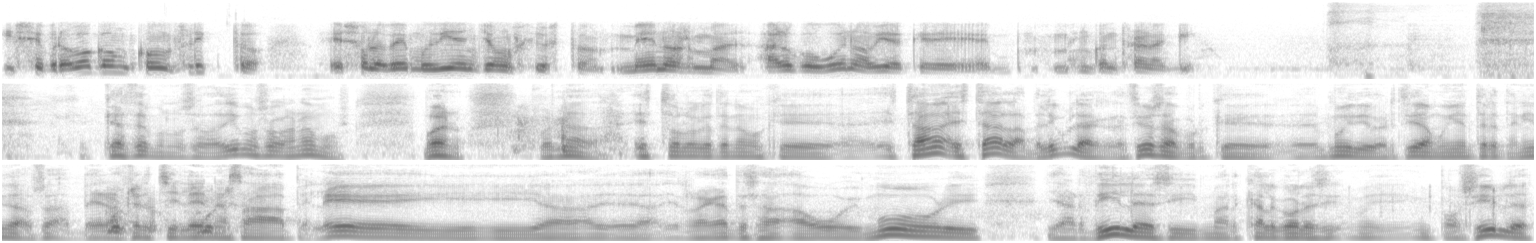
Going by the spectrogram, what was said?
Y se provoca un conflicto, eso lo ve muy bien John Huston, menos mal, algo bueno había que encontrar aquí. ¿Qué hacemos? ¿Nos evadimos o ganamos? Bueno, pues nada, esto es lo que tenemos que... Está, está la película es graciosa porque es muy divertida, muy entretenida. O sea, ver hacer chilenas a Pelé y, a, regates a, a Moore y, Ardiles y marcar goles imposibles.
